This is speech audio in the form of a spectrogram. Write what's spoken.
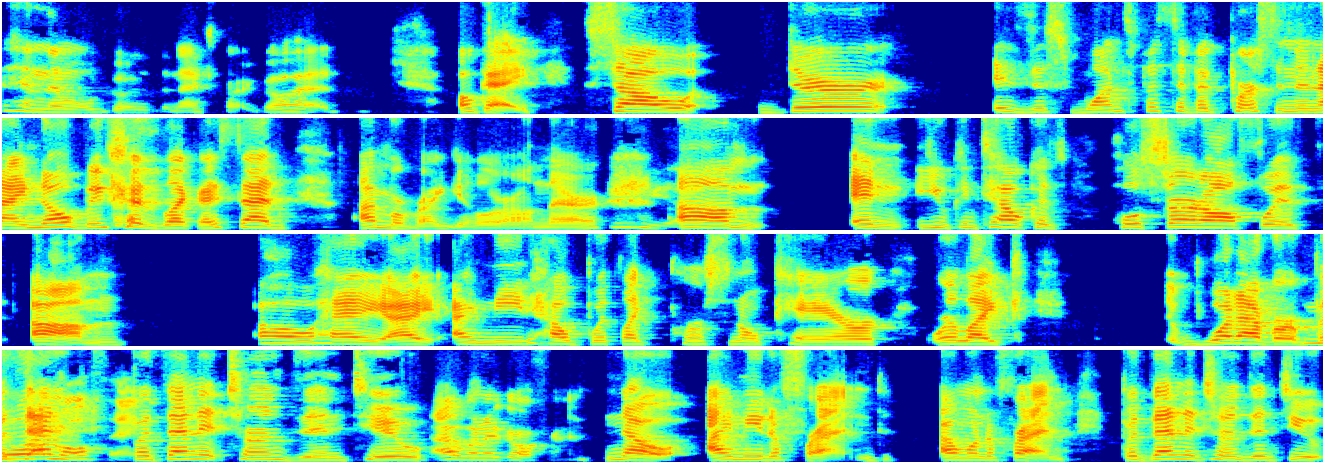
and then we'll go to the next part. Go ahead. Okay, so there is this one specific person, and I know because, like I said, I'm a regular on there. Yeah. Um, and you can tell because he'll start off with um, oh hey, I I need help with like personal care or like whatever. But then thing. but then it turns into I want a girlfriend. no, I need a friend. I want a friend. But then it turns into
